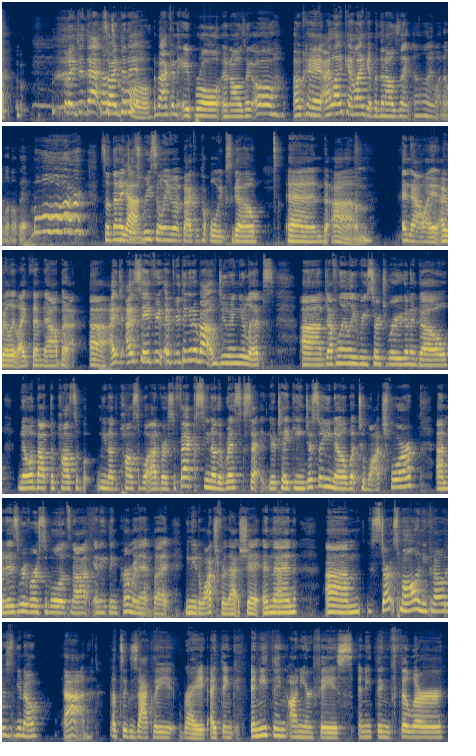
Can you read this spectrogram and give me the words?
But I did that. so That's I did it back in April, and I was like, "Oh, okay, I like it, I like it." But then I was like, "Oh, I want a little bit more." So then I Yeah. just recently went back a couple weeks ago, and um, and now I, I really like them now. But uh, I I say if you if you're thinking about doing your lips. Uh, definitely research where you're going to go. Know about the possible, you know, the possible adverse effects. You know, the risks that you're taking, just so you know what to watch for. Um, it is reversible. It's not anything permanent, but you need to watch for that shit. And then, um, start small, and you can always, you know, add. That's exactly right. I think anything on your face, anything filler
